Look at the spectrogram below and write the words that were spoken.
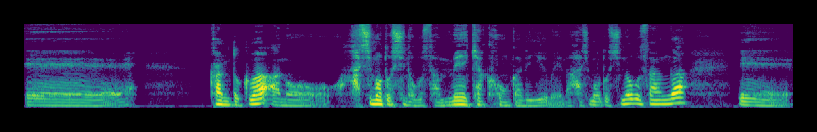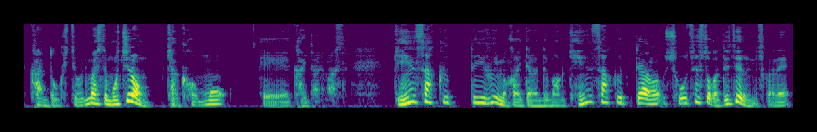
えー監督は、あの橋本忍さん、名脚本家で有名な橋本忍さんが、えー監督しておりまして、もちろん脚本も、えー書いてあります。原作っていうふうにも書いてあるんで、まあ、原作ってあの小説とか出てるんですかね。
